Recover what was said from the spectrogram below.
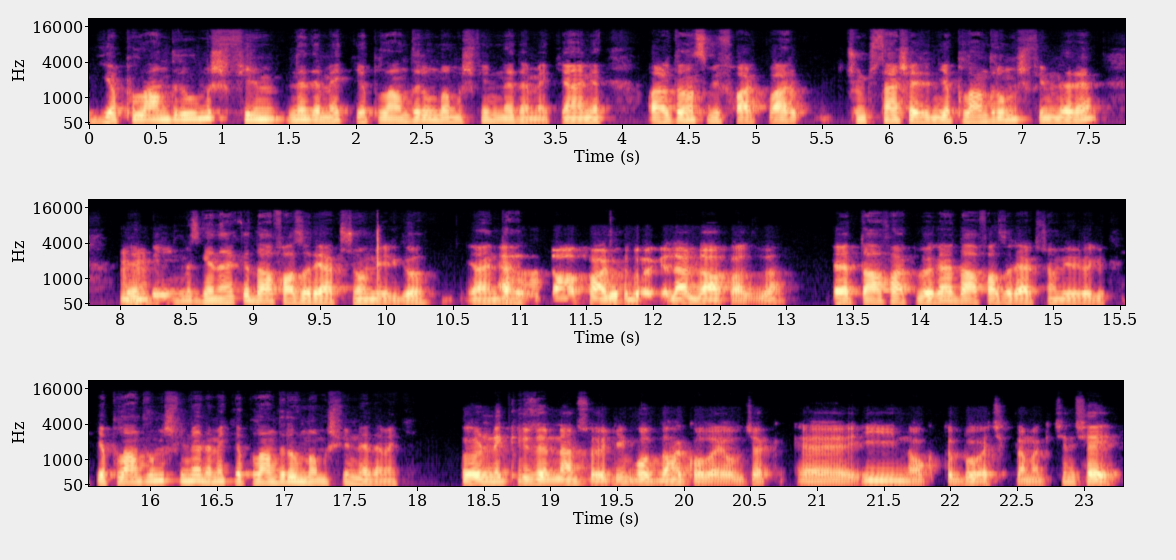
Yapılandırılmış film ne demek? Yapılandırılmamış film ne demek? Yani arada nasıl bir fark var? Çünkü sen şey dedin, yapılandırılmış filmlere Hı hı. e, beynimiz genellikle daha fazla reaksiyon veriyor. Yani Evet, daha, daha farklı bölgeler daha fazla. evet daha farklı bölgeler daha fazla reaksiyon veriyor. Yapılandırılmış film ne demek? Yapılandırılmamış film ne demek? Örnek üzerinden söyleyeyim, o daha kolay olacak. Ee, iyi nokta bu açıklamak için. Şey,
